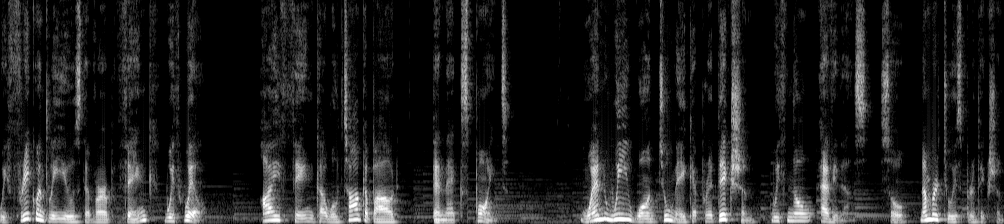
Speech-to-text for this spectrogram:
We frequently use the verb think with will, I think I will talk about the next point. When we want to make a prediction with no evidence. So number two is prediction.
